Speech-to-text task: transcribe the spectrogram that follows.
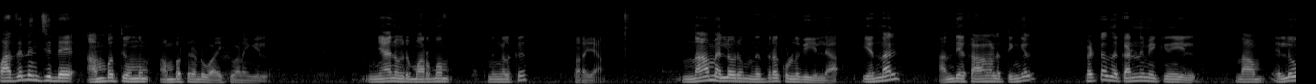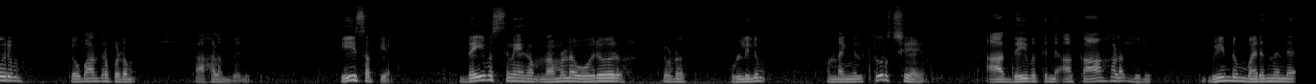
പതിനഞ്ചിന്റെ അമ്പത്തി ഒന്നും അമ്പത്തിരണ്ട് വായിക്കുവാണെങ്കിൽ ഞാനൊരു മർമ്മം നിങ്ങൾക്ക് പറയാം. നാം എല്ലാവരും നിദ്ര കൊള്ളുകയില്ല എന്നാൽ അന്ത്യകാഹളത്തിങ്കിൽ പെട്ടെന്ന് കണ്ണുമിക്കുകയിൽ നാം എല്ലാവരും രൂപാന്തരപ്പെടും. കാഹളം ധനിക്കും ഈ സത്യം ദൈവസ്നേഹം നമ്മളുടെ ഓരോരുടെ ഉള്ളിലും ഉണ്ടെങ്കിൽ തീർച്ചയായും ആ ദൈവത്തിന്റെ ആ കാഹളധ്വനി വീണ്ടും വരുന്നതിന്റെ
